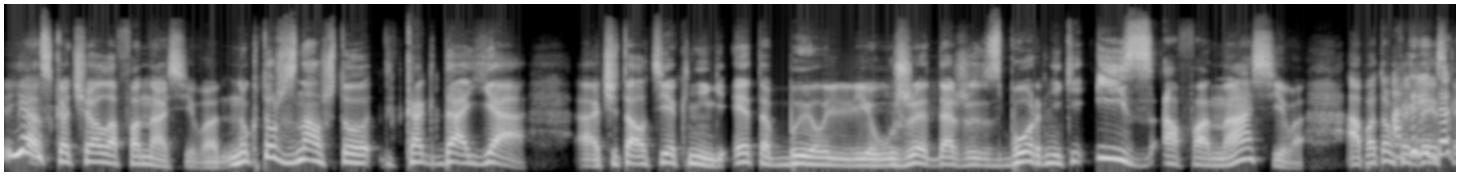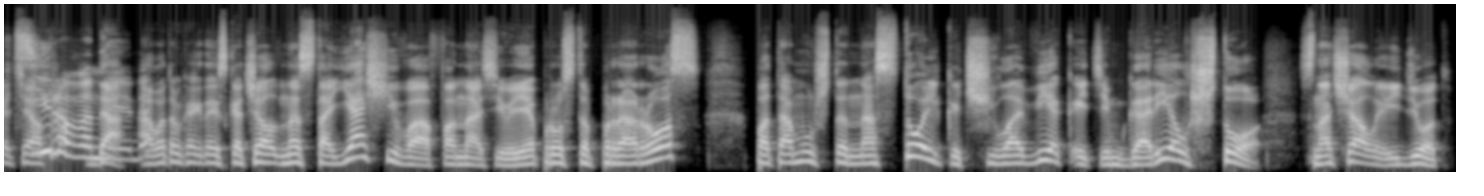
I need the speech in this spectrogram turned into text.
Я скачал Афанасьева. Но кто же знал, что когда я читал те книги, это были уже даже сборники из Афанасьева, а потом, когда я скачал... Да, да? а потом, когда я скачал настоящего Афанасьева, я просто пророс, потому что настолько человек этим горел, что сначала идет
